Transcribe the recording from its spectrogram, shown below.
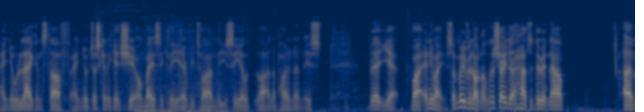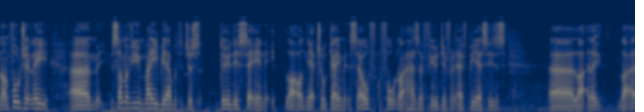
and you'll lag and stuff and you're just going to get shit on basically every time that you see a, like an opponent is yeah right anyway so moving on I'm going to show you how to do it now um, unfortunately, um, some of you may be able to just do this setting like on the actual game itself. Fortnite has a few different FPSs uh, like, like uh,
